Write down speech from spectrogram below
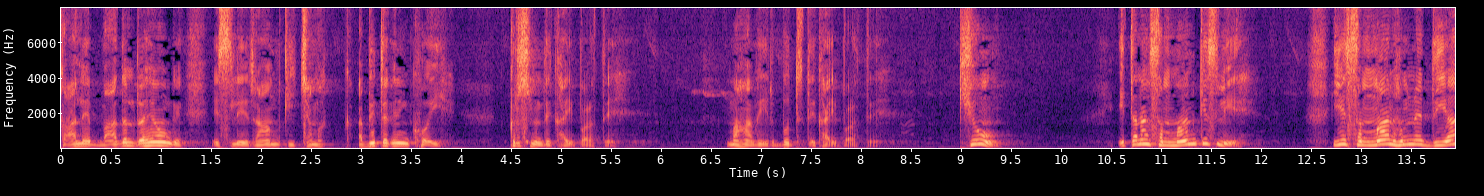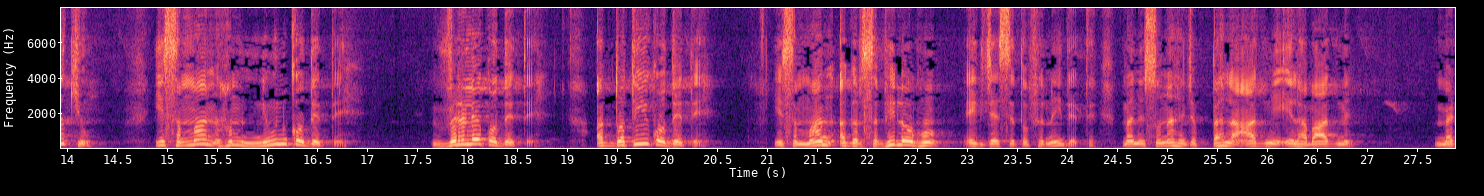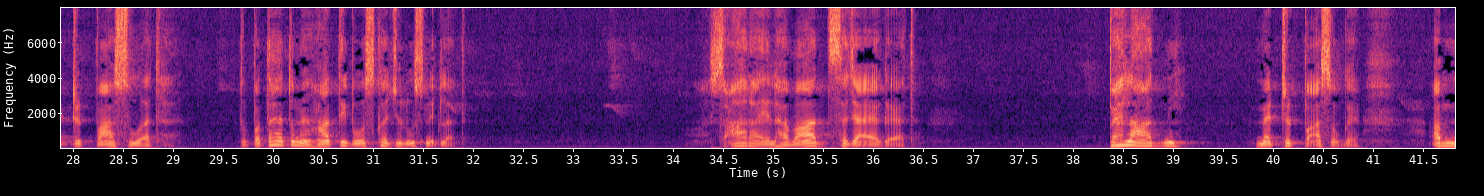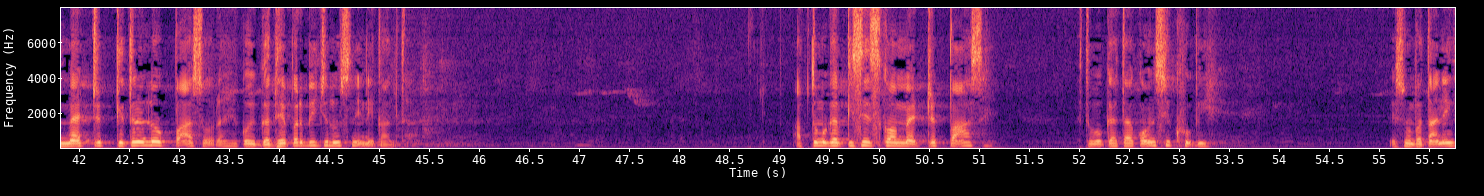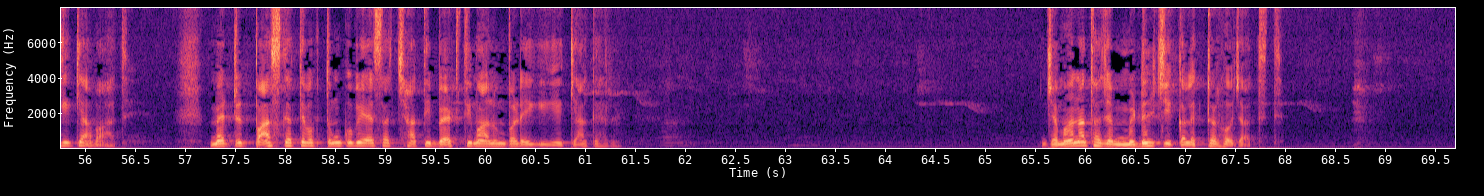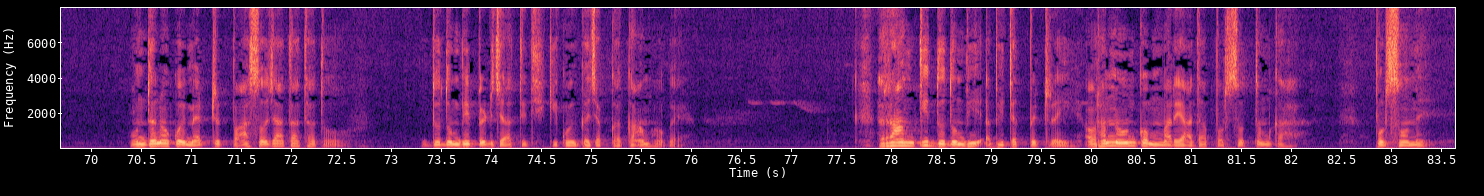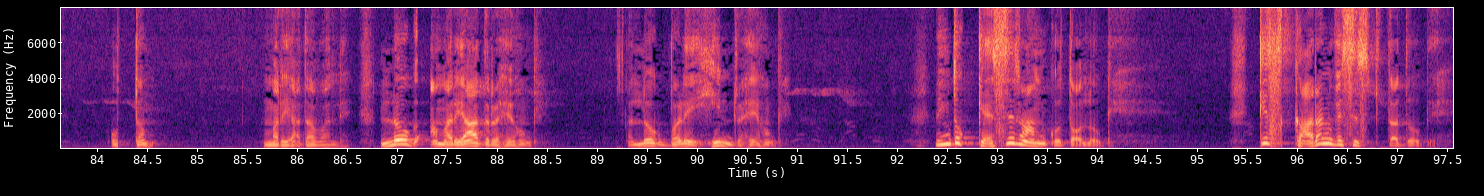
काले बादल रहे होंगे, इसलिए राम की चमक अभी तक नहीं खोई कृष्ण दिखाई पड़ते हैं। महावीर बुद्ध दिखाई पड़ते हैं। क्यों? इतना सम्मान किस लिए? यह सम्मान हमने दिया क्यों? यह सम्मान हम न्यून को देते हैं, विरले को देते हैं, अद्वितीय को देते हैं। यह सम्मान अगर सभी लोग हों एक जैसे तो फिर नहीं देते। मैंने सुना है जब पहला आदमी इलाहाबाद में मैट्रिक पास हुआ था तो पता है तुम्हें हाथी पे उसका जुलूस निकला था। सारा इलाहाबाद सजाया गया था। पहला आदमी मैट्रिक पास हो गया। अब मैट्रिक कितने लोग पास हो रहे हैं? कोई गधे पर भी जुलूस नहीं निकालता। अब तुम अगर किसी से कहो मैट्रिक पास है तो वो कहता, कौन सी खूबी? इसमें बताने की क्या बात है? मैट्रिक पास करते वक्त तुमको भी ऐसा छाती बैठती मालूम पड़ेगी, ये क्या कह रहे जमाना था जब मिडिल ची कलेक्टर हो जाते थे। उन दिनों कोई मैट्रिक पास हो जाता था तो दुदुम भी पिट जाती थी कि कोई गजब का काम हो गया। राम की दुदुम्भी अभी तक पिट रही है। और हमने उनको मर्यादा पुरुषोत्तम कहा। पुरुषों में उत्तम मर्यादा वाले। लोग अमर्याद रहे होंगे। लोग बड़े हीन रहे होंगे। नहीं तो कैसे राम को तोलोगे? किस कारण विशिष्टता दोगे?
